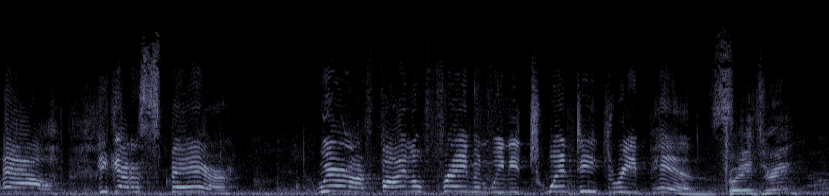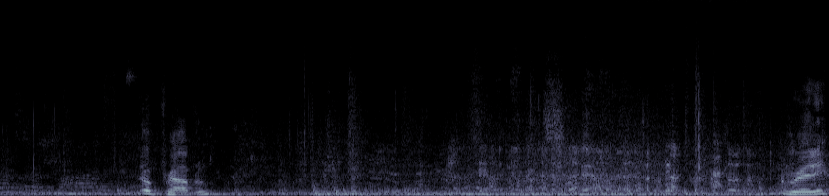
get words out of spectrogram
Al, he got a spare. We're in our final frame and we need 23 pins. 23? No problem. Ready?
